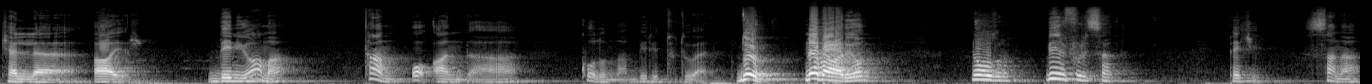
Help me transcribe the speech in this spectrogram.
Kelle, hayır. Deniyor ama tam o anda kolundan biri tutuverdi. Dur, ne bağırıyorsun? Ne olur bir fırsat. Peki sana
